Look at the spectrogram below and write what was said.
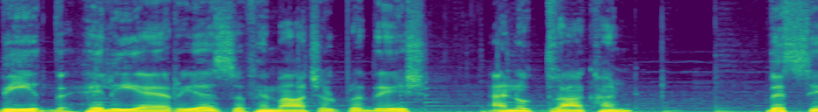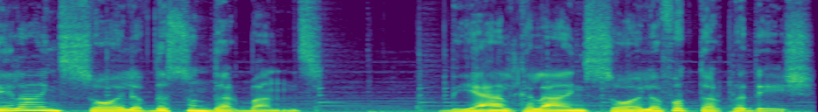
Be it the hilly areas of Himachal Pradesh and Uttarakhand, the saline soil of the Sundarbans, the alkaline soil of Uttar Pradesh,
